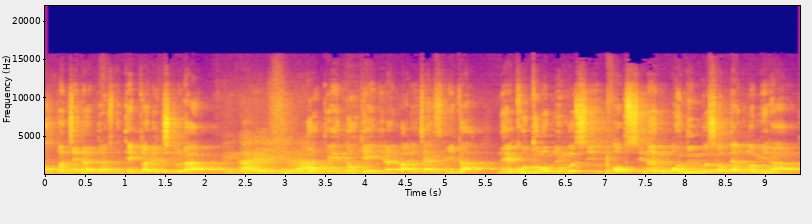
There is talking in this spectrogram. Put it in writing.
첫 번째는 어떻습니까? 대가를 치르라. 대가를 치르라. No pain, no gain이라는 말이 있지 않습니까? 네, 고통 없는 것이 없이는 얻는 것이 없다는 겁니다.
